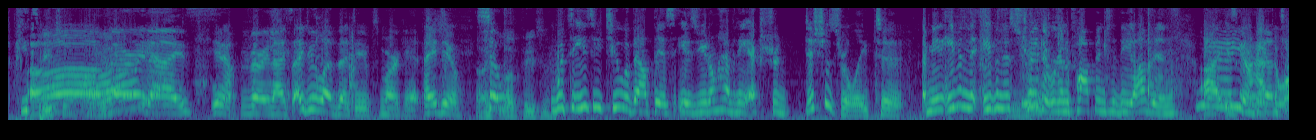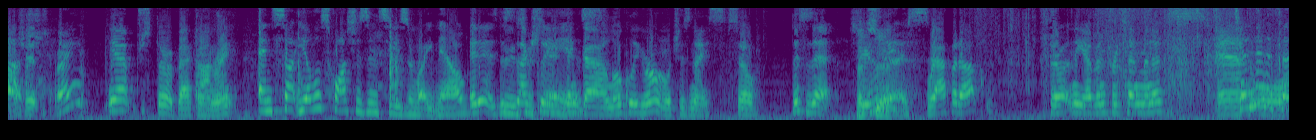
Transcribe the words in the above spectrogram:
The pizza. Pizza? Oh, yeah. Very nice. You know. very nice. I do love that Dave's Market. I do. I so do love pizza. what's easy too about this is you don't have any extra dishes really to. I mean, even the, even this tray that we're going to pop into the oven uh, Yeah, is going to be have to wash untouched, it. right? Yep, just throw it back on, right? And so, yellow squash is in season right now. It is. This is actually, I think, uh, locally grown, which is nice. So this is it. That's Seriously, it. Nice. Wrap it up. Throw it in the oven for 10 minutes. And 10 minutes, voila.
